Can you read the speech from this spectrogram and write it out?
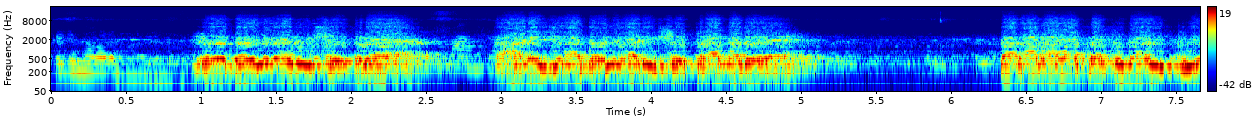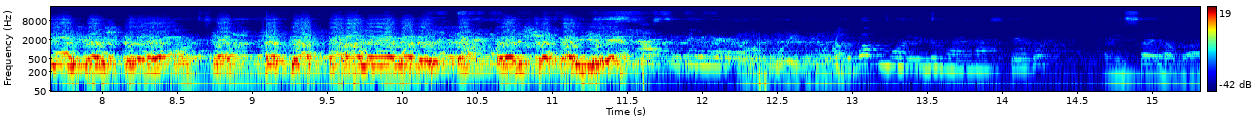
त्याच्या नावाला पुढे हे बैलगाडी क्षेत्र आहे. आणि ज्या बैलगाडी क्षेत्रामध्ये पराभवाचा सुद्धा इतिहास असतो. फक्त त्या पराभवामध्ये संघर्ष पाहिजे. बाबा.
